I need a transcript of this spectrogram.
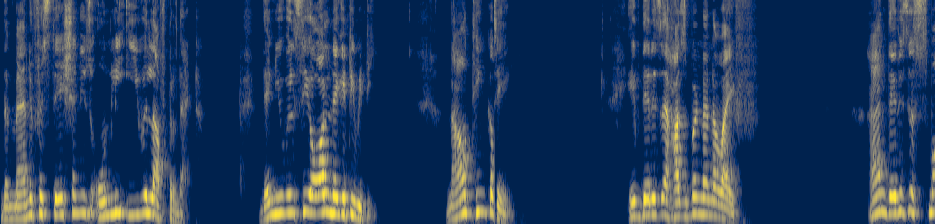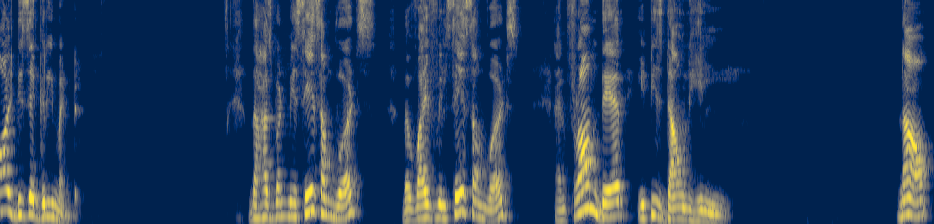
the manifestation is only evil after that. Then you will see all negativity. Now think of saying if there is a husband and a wife and there is a small disagreement, the husband may say some words, the wife will say some words, and from there it is downhill Now,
